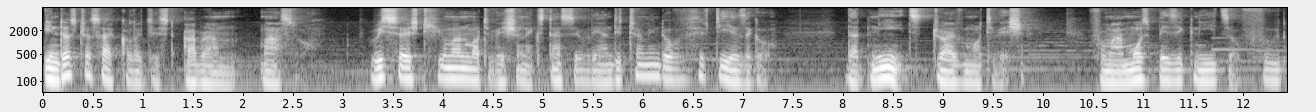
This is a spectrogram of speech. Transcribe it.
Industrial psychologist Abraham Maslow researched human motivation extensively and determined over 50 years ago that needs drive motivation. From our most basic needs of food,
